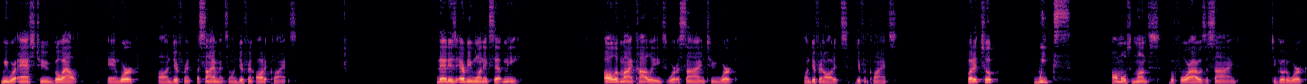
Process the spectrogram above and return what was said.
we were asked to go out and work on different assignments, on different audit clients. That is everyone except me. All of my colleagues were assigned to work on different audits, different clients. But it took weeks, almost months, before I was assigned to go to work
